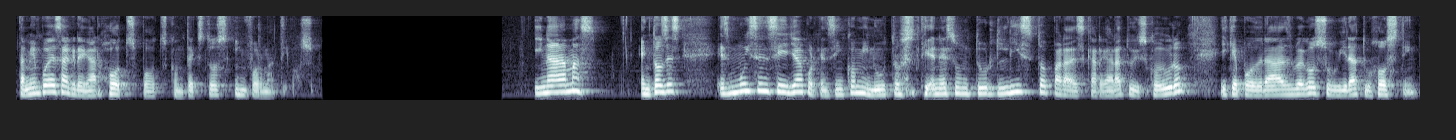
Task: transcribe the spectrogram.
También puedes agregar hotspots con textos informativos. Y nada más. Entonces es muy sencilla porque en 5 minutos tienes un tour listo para descargar a tu disco duro y que podrás luego subir a tu hosting,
